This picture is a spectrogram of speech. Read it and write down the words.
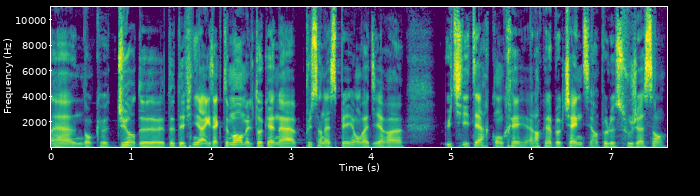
donc dur de, définir exactement, mais le token a plus un aspect, on va dire, utilitaire, concret, alors que la blockchain, c'est un peu le sous-jacent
